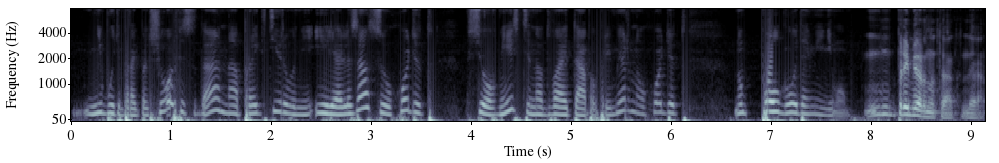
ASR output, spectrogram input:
не будем брать большие офисы, да, на проектирование и реализацию уходит все вместе на два этапа. Примерно уходит ну, полгода минимум. Примерно так, да.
